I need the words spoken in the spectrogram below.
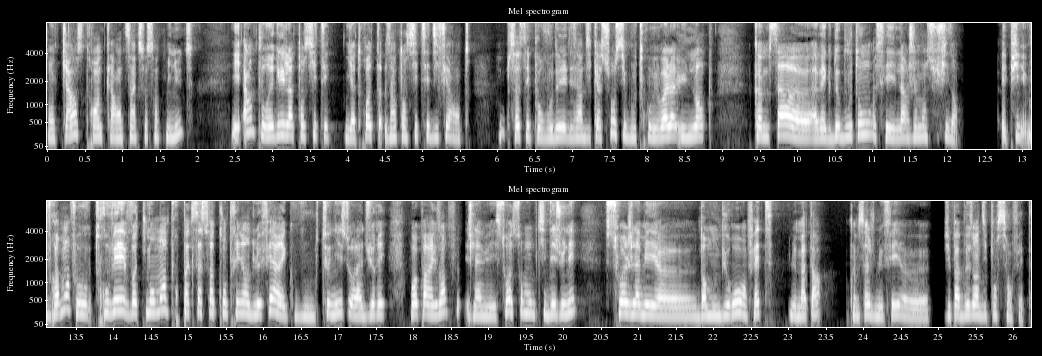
donc 15, 30, 45, 60 minutes, et un pour régler l'intensité. Il y a trois intensités différentes. Ça, c'est pour vous donner des indications. Si vous trouvez, voilà, une lampe comme ça, euh, avec deux boutons, c'est largement suffisant. Et puis vraiment, il faut trouver votre moment pour pas que ça soit contraignant de le faire et que vous le teniez sur la durée. Moi, par exemple, je la mets soit sur mon petit déjeuner, soit je la mets euh, dans mon bureau en fait le matin. Comme ça, je le fais. Euh, j'ai pas besoin d'y penser en fait.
